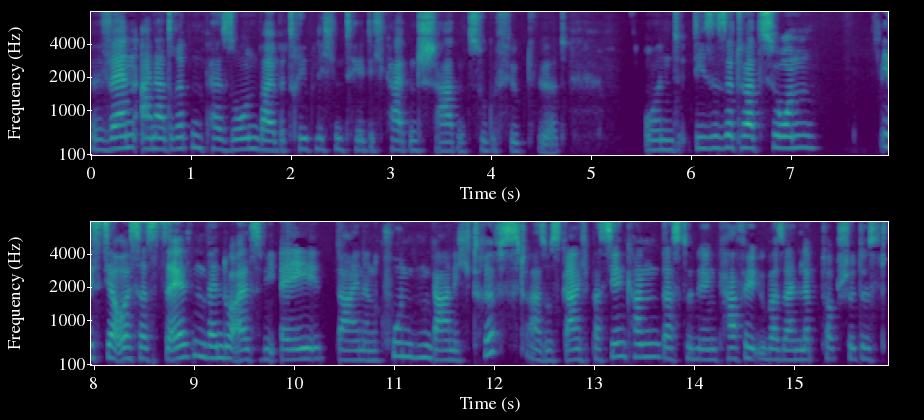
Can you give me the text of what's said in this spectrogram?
wenn einer dritten Person bei betrieblichen Tätigkeiten Schaden zugefügt wird. Und diese Situation ist ja äußerst selten, wenn du als VA deinen Kunden gar nicht triffst, also es gar nicht passieren kann, dass du den Kaffee über seinen Laptop schüttest.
